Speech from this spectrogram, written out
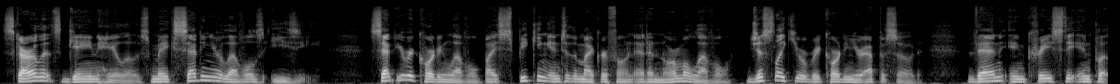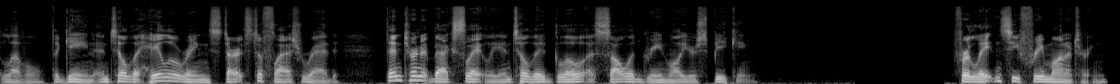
Scarlett's gain halos make setting your levels easy. Set your recording level by speaking into the microphone at a normal level, just like you were recording your episode. Then increase the input level, the gain, until the halo ring starts to flash red. Then turn it back slightly until they glow a solid green while you're speaking. For latency free monitoring,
